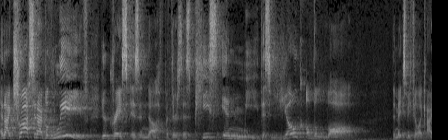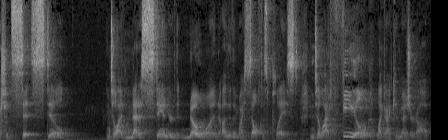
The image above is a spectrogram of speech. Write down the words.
and I trust and I believe your grace is enough. But there's this peace in me, this yoke of the law that makes me feel like I should sit still until I've met a standard that no one other than myself has placed, until I feel like I can measure up.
